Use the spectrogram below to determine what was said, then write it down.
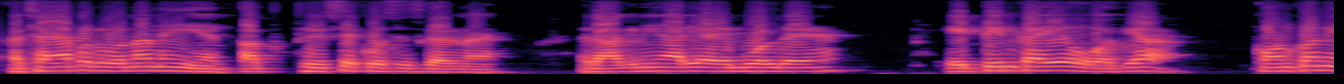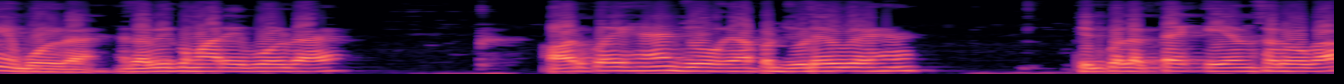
अच्छा यहाँ पर रोना नहीं है, अब फिर से कोशिश करना है। रागनी आर्या ये बोल रहे हैं। 18 का ये होगा क्या? कौन कौन ये बोल रहा है? रवि कुमार ये बोल रहा है। और कोई हैं जो यहाँ पर जुड़े हुए हैं, जिनको लगता है ए आंसर होगा?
